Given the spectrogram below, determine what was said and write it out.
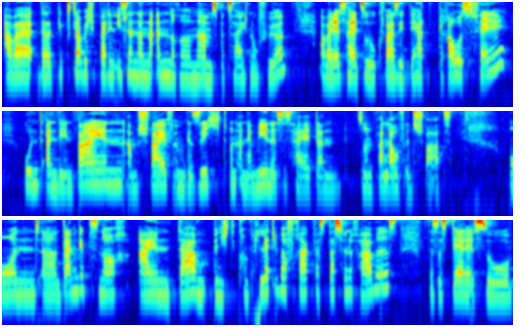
Aber da gibt es, glaube ich, bei den Isländern eine andere Namensbezeichnung für. Aber der ist halt so quasi, der hat graues Fell und an den Beinen, am Schweif, im Gesicht und an der Mähne ist es halt dann so ein Verlauf ins Schwarz. Und äh, dann gibt es noch einen, da bin ich komplett überfragt, was das für eine Farbe ist. Das ist der, der ist so,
